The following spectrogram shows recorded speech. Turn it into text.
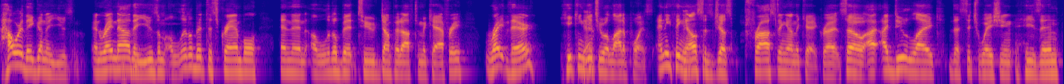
how are they going to use him, and right now they use him a little bit to scramble, and then a little bit to dump it off to McCaffrey. Right there, he can Yeah. get you a lot of points. Anything Yeah. else is just frosting on the cake, right? So I, I do like the situation he's in.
